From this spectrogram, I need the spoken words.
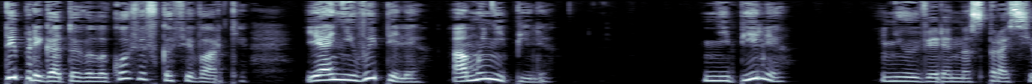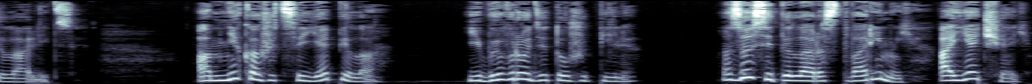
ты приготовила кофе в кофеварке. И они выпили а мы не пили. Не пили? Неуверенно спросила алиция а мне кажется я пила. И вы вроде тоже пили. Зося пила растворимый а я чай.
